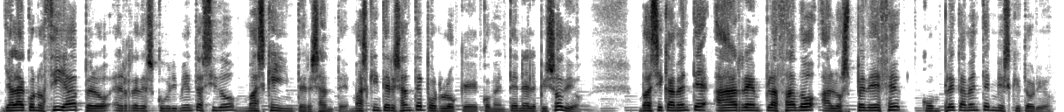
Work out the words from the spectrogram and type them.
Ya la conocía, pero el redescubrimiento ha sido más que interesante, más que interesante por lo que comenté en el episodio. Básicamente ha reemplazado a los PDF completamente en mi escritorio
